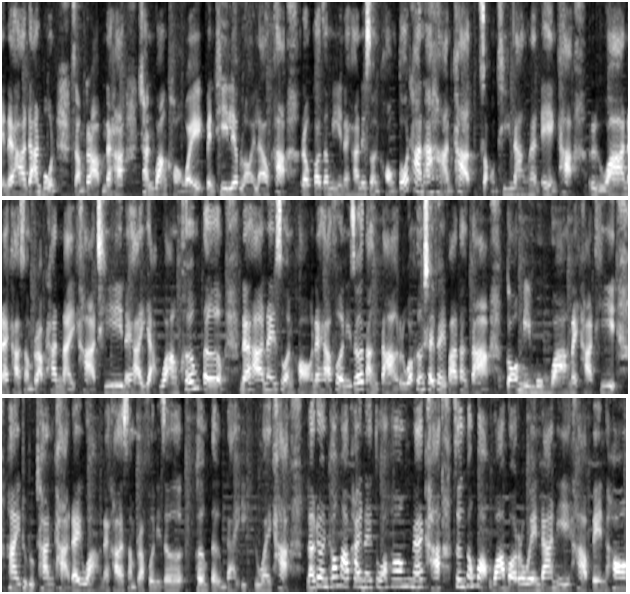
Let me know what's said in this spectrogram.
ณนะคะด้านบนสำหรับนะคะ ชั้นวางของไว้เป็นที่เรียบร้อยแล้วค่ะเราก็จะมีนะคะในส่วนของโต๊ะทานอาหารค่ะสองที่นั่งนั่นเองค่ะ หรือว่านะคะสำหรับท่านไหนค่ะที่นะคะอยากวางเพิ่มเติมนะคะ ในส่วนของนะคะเฟอร์นิเจอร์ต่างๆ หรือว่าเครื่องใช้ไฟฟ้าต่างๆ ก็มีมุมว่างนะคะที่ให้ทุกๆท่านค่ะได้วางนะคะสำหรับเฟอร์นิเจอร์เพิ่มเติมได้อีกด้วยค่ะ แล้วเดินเข้ามาภายในตัวห้องนะคะ ซึ่งต้องบอกว่าบริเวณด้านนี้ค่ะ เป็นห้อง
